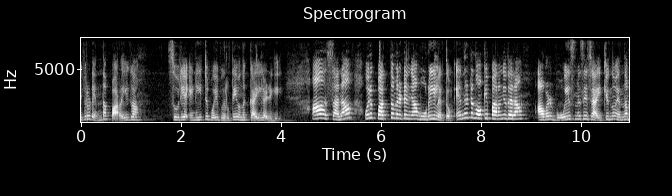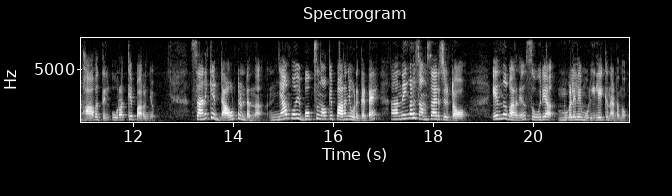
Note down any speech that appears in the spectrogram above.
ഇവരോട് എന്താ പറയുക? സൂര്യ എണീറ്റ് പോയി വെറുതെ ഒന്ന് കൈ കഴുകി. ആ സന ഒരു പത്ത് മിനിറ്റിൽ ഞാൻ മുറിയിലെത്തും. എന്നിട്ട് നോക്കി പറഞ്ഞു തരാം. അവൾ വോയിസ് മെസ്സേജ് അയക്കുന്നു എന്ന ഭാവത്തിൽ ഉറക്കെ പറഞ്ഞു. സനയ്ക്ക് ഡൗട്ട് ഉണ്ടെന്ന് ഞാൻ പോയി ബുക്സ് നോക്കി പറഞ്ഞു കൊടുക്കട്ടെ. നിങ്ങൾ സംസാരിച്ചിട്ടോ? എന്ന് പറഞ്ഞ് സൂര്യ മുകളിലെ മുറിയിലേക്ക് നടന്നു.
